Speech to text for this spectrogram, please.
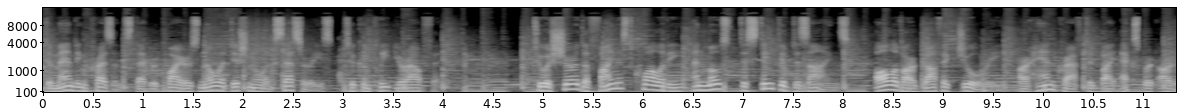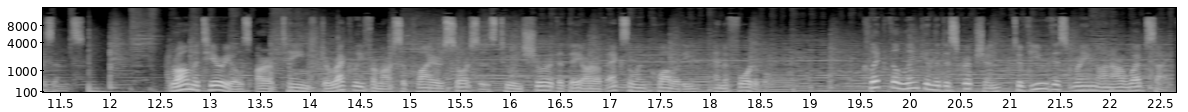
demanding presence that requires no additional accessories to complete your outfit. To assure the finest quality and most distinctive designs, all of our Gothic jewelry are handcrafted by expert artisans. Raw materials are obtained directly from our suppliers' sources to ensure that they are of excellent quality and affordable. Click the link in the description to view this ring on our website.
